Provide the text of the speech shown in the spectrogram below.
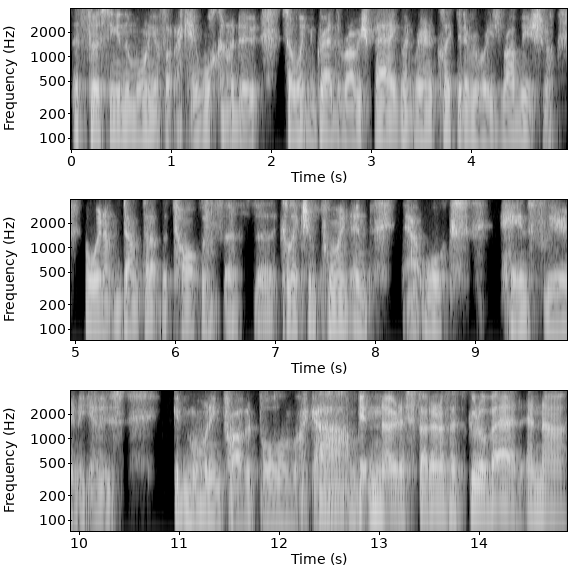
the first thing in the morning, I thought, okay, what can I do? So I went and grabbed the rubbish bag, went around and collected everybody's rubbish, and I went up up and dumped it up the top of, of the collection point, and out walks Hans Fleer, and he goes, good morning, Private Ball. I'm like, ah, I'm getting noticed. I don't know if that's good or bad. And uh,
